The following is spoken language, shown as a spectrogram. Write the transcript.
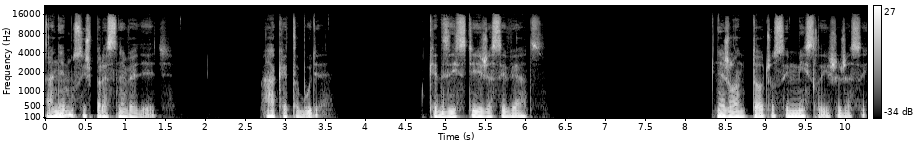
A nemusíš presne vedieť, aké to bude, keď zistíš, že si viac. Než len to, čo si myslíš, že si.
